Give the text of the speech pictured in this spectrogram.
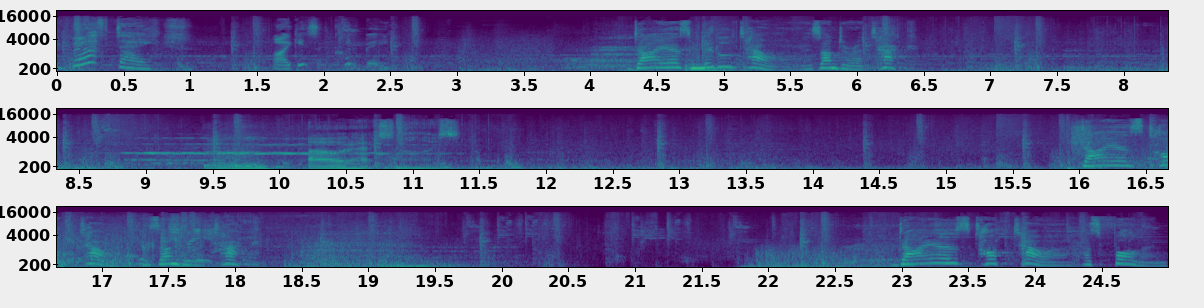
My birthday. I guess it could be. Dire's middle tower is under attack. Hmm. Oh, that's nice. Dire's top tower is under attack. Dire's top tower has fallen.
